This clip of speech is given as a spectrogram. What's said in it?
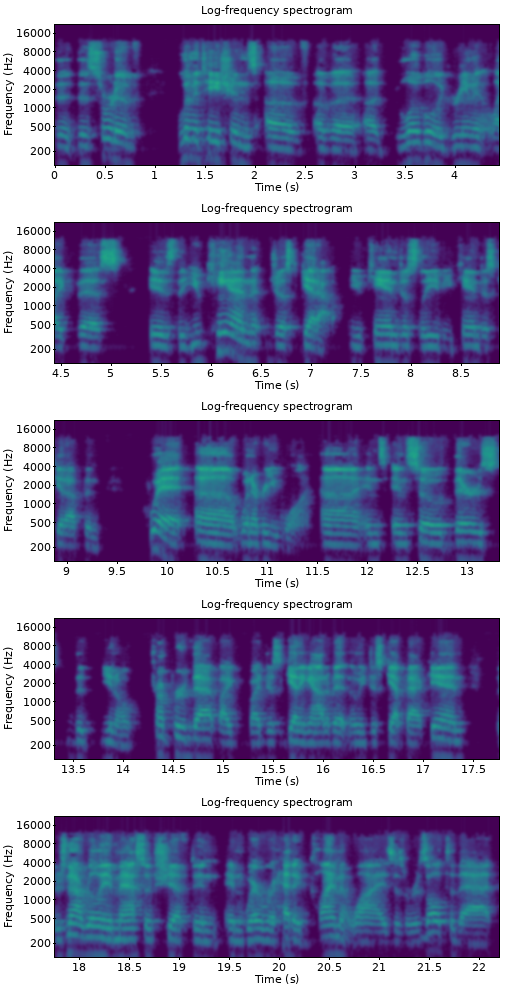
the the sort of limitations of of a, a global agreement like this is that you can just get out, you can just leave, you can just get up and quit uh, whenever you want, uh, and and so there's the you know Trump proved that by by just getting out of it, and then we just get back in. There's not really a massive shift in in where we're headed climate wise as a result of that.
